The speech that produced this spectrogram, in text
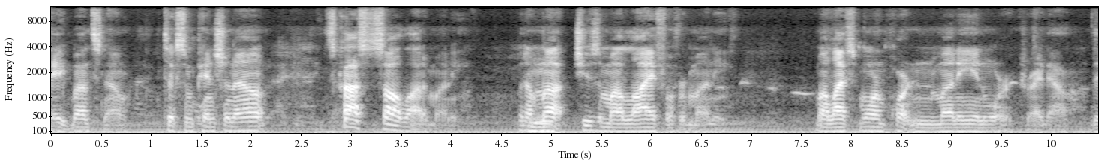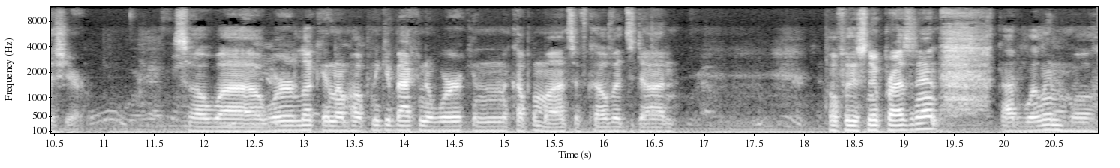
eight months now. Took some pension out. It's cost us all a lot of money, but I'm Mhm. not choosing my life over money. My life's more important than money and work right now this year. So uh, we're looking. I'm hoping to get back into work in a couple months if COVID's done. Hopefully, this new president, God willing, will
